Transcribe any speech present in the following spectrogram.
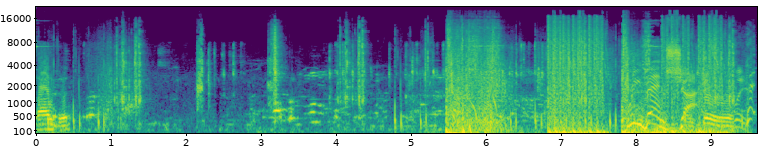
Kaldı. Revenge shot.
